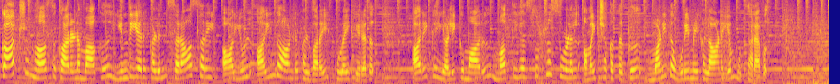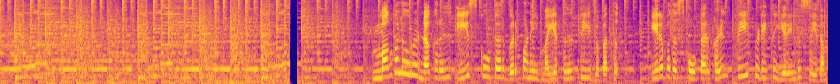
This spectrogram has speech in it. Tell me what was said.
காற்று மாசு காரணமாக இந்தியர்களின் சராசரி ஆயுள் ஐந்து ஆண்டுகள் வரை குறைகிறது. அறிக்கை அளிக்குமாறு மத்திய சுற்றுச்சூழல் அமைச்சகத்துக்கு மனித உரிமைகள் ஆணையம் உத்தரவு. மங்களூரு நகரில் இ ஸ்கூட்டர் விற்பனை மையத்தில் தீ விபத்து. இருபது ஸ்கூட்டர்கள் தீப்பிடித்து எரிந்து சேதம்.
